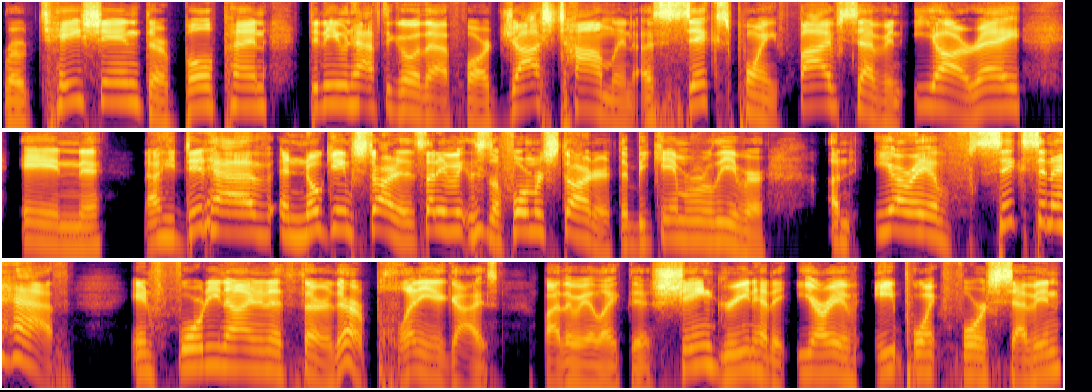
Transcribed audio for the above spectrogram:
rotation, their bullpen. Didn't even have to go that far. Josh Tomlin, a 6.57 ERA in now he did have and no game started. It's not even this is a former starter that became a reliever. An ERA of six and a half in 49 and a third. There are plenty of guys, by the way, like this. Shane Greene had an ERA of 8.47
